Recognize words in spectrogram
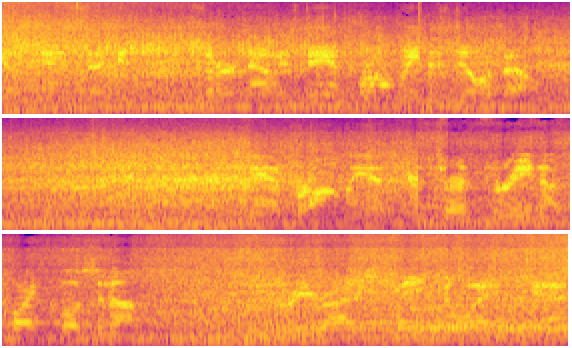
Gauthier second. Third now is Dan Bromley. This is Dylan Bell. And Bromley at turn three, not quite close enough. Three riders sneaking away. Chad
